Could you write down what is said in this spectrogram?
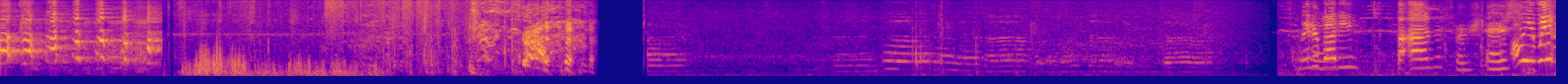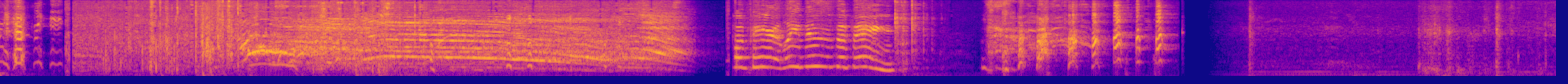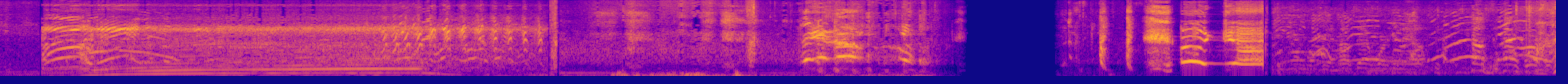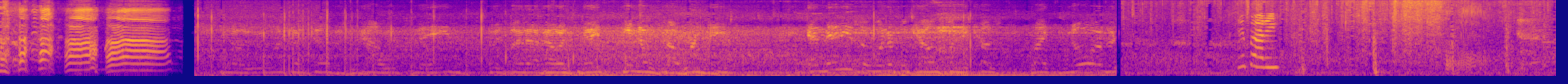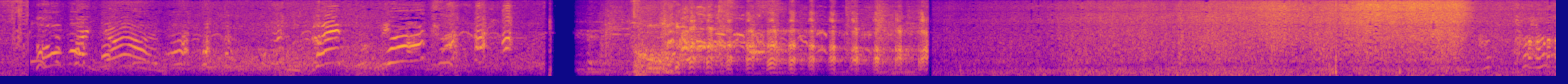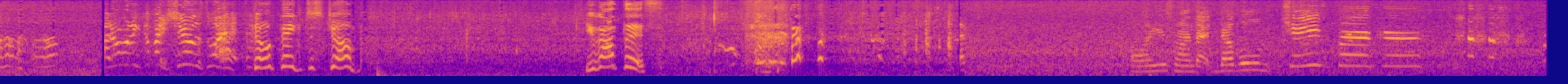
I was the first. I was Oh, you waved at me. Apparently, this is the thing. Don't want to get my shoes wet. Don't think, just jump. You got this. Oh, I just wanted that double cheeseburger.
